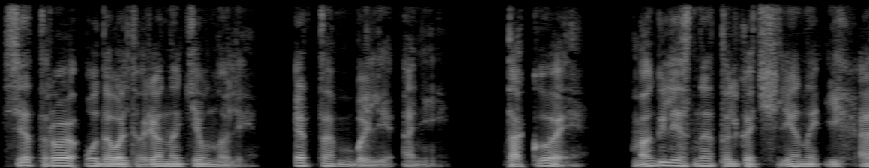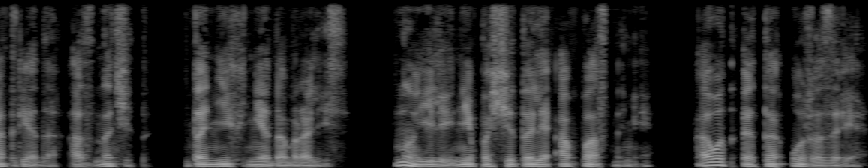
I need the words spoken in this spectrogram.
Все трое удовлетворенно кивнули. Это были они. Такое могли знать только члены их отряда, а значит, до них не добрались. Ну или не посчитали опасными. А вот это уже зря.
